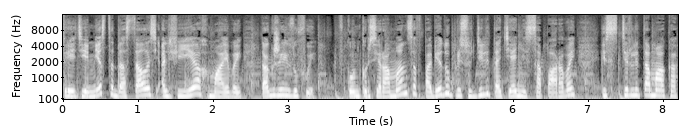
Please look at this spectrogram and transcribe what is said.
Третье место досталось Альфие Ахмаевой, также из Уфы. В конкурсе романсов победу присудили Татьяне Сапаровой из Стерлитамака,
